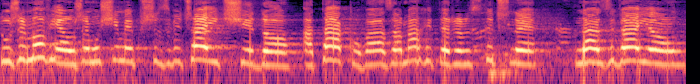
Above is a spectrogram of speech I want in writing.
którzy mówią, że musimy przyzwyczaić się do ataków, a zamachy terrorystyczne nazywają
